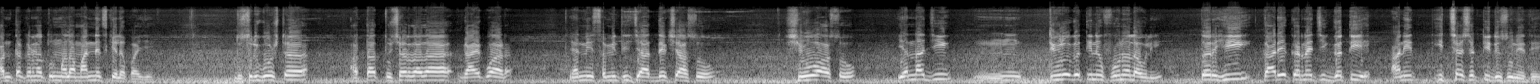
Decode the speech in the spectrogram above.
अंतकरणातून मला मान्यच केलं पाहिजे. दुसरी गोष्ट आता तुषारदादा गायकवाड यांनी समितीचे अध्यक्ष असो शिवो असो यांना जी तीव्र गतीने फोनं लावली तर ही कार्य करण्याची गती आणि इच्छाशक्ती दिसून येते.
